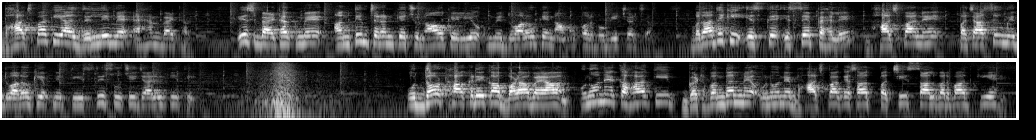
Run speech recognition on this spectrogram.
भाजपा की आज दिल्ली में अहम बैठक। इस बैठक में अंतिम चरण के चुनाव के लिए उम्मीदवारों के नामों पर होगी चर्चा। बता दें कि इसके, इससे पहले भाजपा ने पचासी उम्मीदवारों की अपनी तीसरी सूची जारी की थी। उद्धव ठाकरे का बड़ा बयान। उन्होंने कहा कि गठबंधन में उन्होंने भाजपा के साथ 25 साल बर्बाद किए हैं।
